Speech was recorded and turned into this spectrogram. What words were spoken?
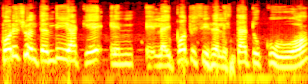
Por eso entendía que en, la hipótesis del statu quo,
